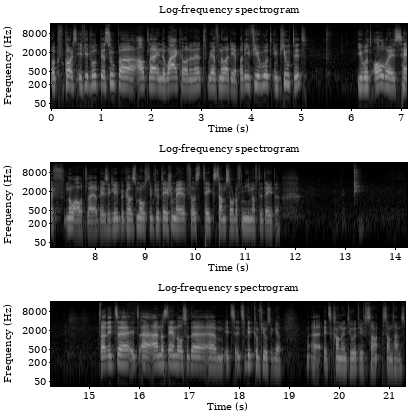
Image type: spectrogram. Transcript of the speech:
of course, if it would be a super outlier in the y coordinate, we have no idea. But if you would impute it, you would always have no outlier, basically, because most imputation methods take some sort of mean of the data. But it's, uh, it's uh, I understand also the um, it's it's a bit confusing. Yeah, uh, it's counterintuitive so sometimes.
